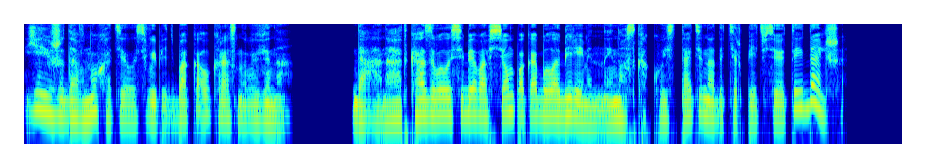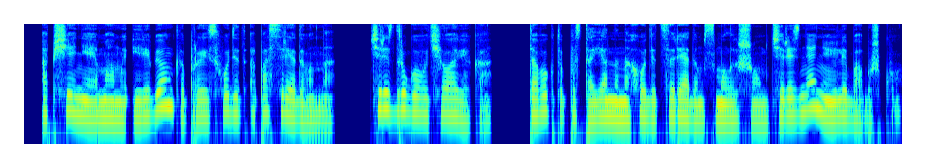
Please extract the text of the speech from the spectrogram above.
Ей уже давно хотелось выпить бокал красного вина. Да, она отказывала себе во всем, пока была беременной, но с какой стати надо терпеть все это и дальше? Общение мамы и ребенка происходит опосредованно, через другого человека, того, кто постоянно находится рядом с малышом, через няню или бабушку.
